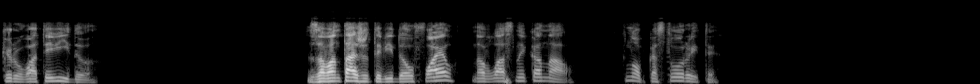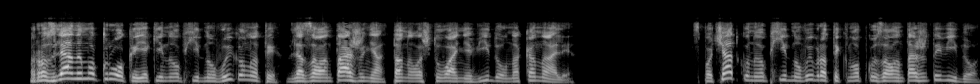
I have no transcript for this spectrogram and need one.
Керувати відео. Завантажити відеофайл на власний канал. Кнопка Створити. Розглянемо кроки, які необхідно виконати для завантаження та налаштування відео на каналі. Спочатку необхідно вибрати кнопку Завантажити відео.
